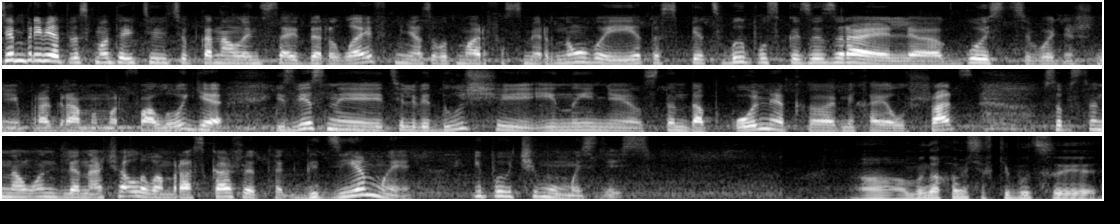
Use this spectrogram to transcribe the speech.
Всем привет! Вы смотрите YouTube канал Insider Life. Меня зовут Марфа Смирнова, и это спецвыпуск из Израиля. Гость сегодняшней программы «Морфология» – известный телеведущий и ныне стендап-комик Михаил Шац. Собственно, он для начала вам расскажет, где мы и почему мы здесь. А, мы находимся в кибуце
